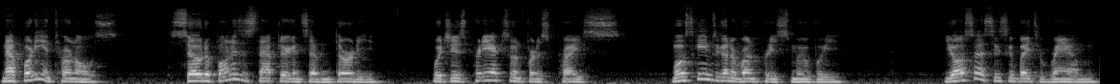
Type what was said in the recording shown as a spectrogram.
Now for the internals, so the phone is a Snapdragon 730, which is pretty excellent for this price. Most games are going to run pretty smoothly. You also have 6 gigabytes of RAM,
